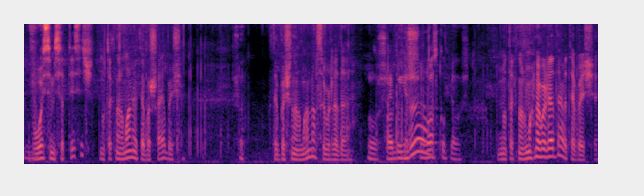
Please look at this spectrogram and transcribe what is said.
80 тысяч? Ну так нормально, у тебе шайба ще. Що? У тебе ще нормально все виглядає? Ну, шайбу я ж Да. у вас купляв. Ну так нормально виглядає у тебе ще.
